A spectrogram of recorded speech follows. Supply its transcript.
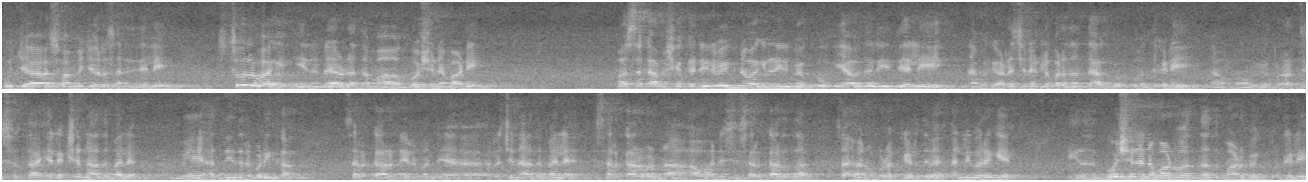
ಪೂಜ್ಯ ಸ್ವಾಮೀಜಿಯವರ ಸನ್ನಿಧಿಯಲ್ಲಿ ಸ್ಥೂಲವಾಗಿ ಈ ನಿರ್ಣಯವನ್ನು ತಮ್ಮ ಘೋಷಣೆ ಮಾಡಿ ಮಸ್ತಕಾಭಿಷೇಕ ನಿರ್ವಿಘ್ನವಾಗಿ ನಡೀಬೇಕು. ಯಾವುದೇ ರೀತಿಯಲ್ಲಿ ನಮಗೆ ಅಡಚಣೆಗಳು ಬರದಂತೆ ಆಗಬೇಕು ಅಂತ ಹೇಳಿ ನಾವು ಪ್ರಾರ್ಥಿಸುತ್ತಾ ಎಲೆಕ್ಷನ್ ಆದ ಮೇಲೆ, ಮೇ ಹದಿನೈದರ ಬಳಿಕ ಸರ್ಕಾರ ನಿರ್ಮಾಣ ರಚನೆ ಆದ ಮೇಲೆ ಸರ್ಕಾರವನ್ನು ಆಹ್ವಾನಿಸಿ ಸರ್ಕಾರದ ಸಹಾಯವನ್ನು ಕೂಡ ಕೇಳ್ತೇವೆ. ಅಲ್ಲಿವರೆಗೆ ಈಗ ಘೋಷಣೆಯನ್ನು ಮಾಡುವಂಥದ್ದು ಮಾಡಬೇಕು ಅಂತೇಳಿ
